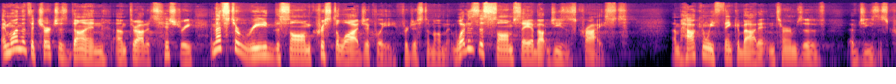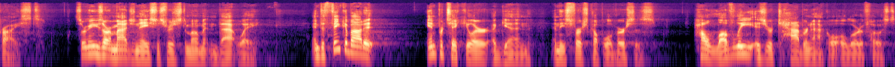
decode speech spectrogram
and one that the church has done um, throughout its history, and that's to read the psalm Christologically for just a moment. What does this psalm say about Jesus Christ? Um, how can we think about it in terms of, of Jesus Christ? So we're going to use our imaginations for just a moment in that way. And to think about it in particular again in these first couple of verses. How lovely is your tabernacle, O Lord of hosts.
